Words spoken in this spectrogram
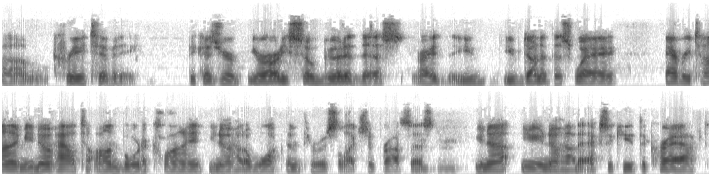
um, creativity because you're you're already so good at this, right? You you've done it this way every time. You know how to onboard a client. You know how to walk them through a selection process. Mm-hmm. You know you know how to execute the craft,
